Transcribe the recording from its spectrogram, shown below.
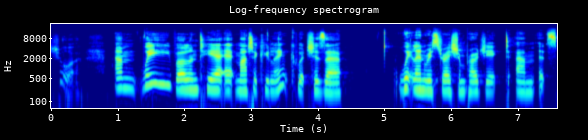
Sure. Um, we volunteer at Matuku Link, which is a wetland restoration project. Um, it's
